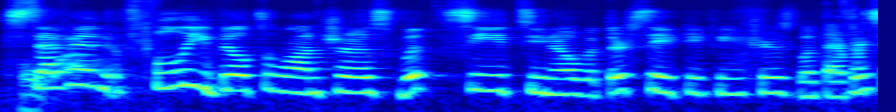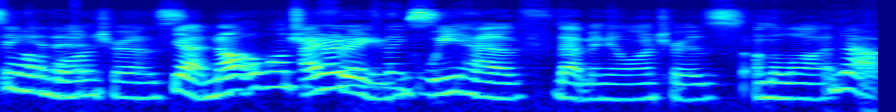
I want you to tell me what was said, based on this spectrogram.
Seven Elantras. fully built Elantras with seats, you know, with their safety features, with everything in it. Elantras. Yeah, not Elantra I don't frames. even think we have that many Elantras on the lot. Yeah,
